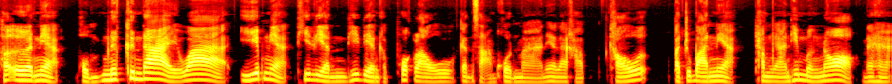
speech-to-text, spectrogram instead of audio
เผอิญเนี่ย ผมนึกขึ้นได้ว่าอีฟเนี่ยที่เรียนที่เรียนกับพวกเรากันสามคนมาเนี่ยนะครับเขาปัจจุบันเนี่ยทำงานที่เมืองนอกนะฮะ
